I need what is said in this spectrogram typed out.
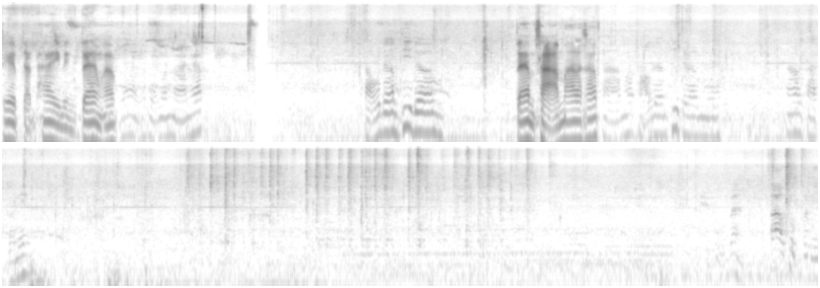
เทพจัดให้หนึ่งแต้มครับผมมันหมานครับ เสาเดิมที่เดิม แต้มสามมาแล้วครับสามเสาเดิมที่เดิมเลยเอาตัดตัวนี้ข้าวสุกพอดี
